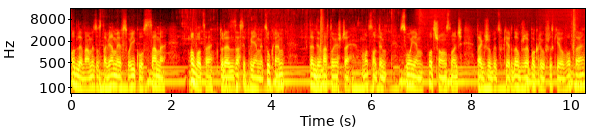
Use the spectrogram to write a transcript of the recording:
odlewamy, zostawiamy w słoiku same owoce, które zasypujemy cukrem. Wtedy warto jeszcze mocno tym słojem potrząsnąć, tak żeby cukier dobrze pokrył wszystkie owoce.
